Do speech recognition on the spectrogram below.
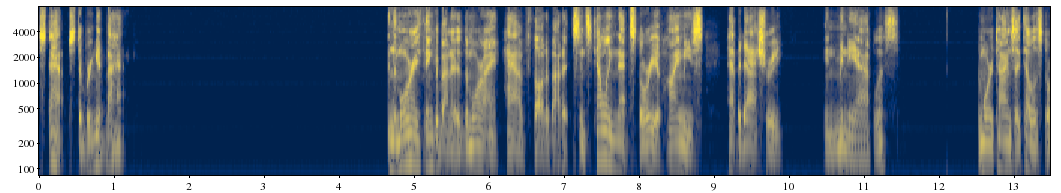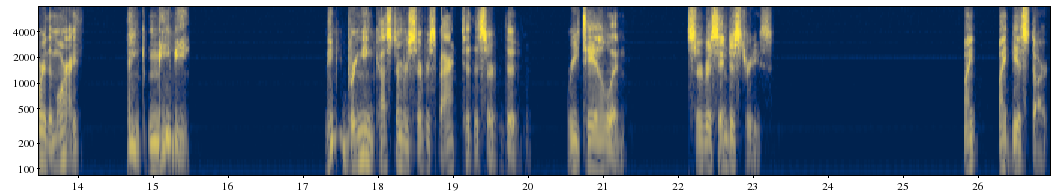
steps to bring it back. And the more I think about it, the more I have thought about it since telling that story of Heimie's haberdashery in Minneapolis. The more times I tell the story, the more I think maybe, maybe bringing customer service back to the the retail and service industries might might be a start.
